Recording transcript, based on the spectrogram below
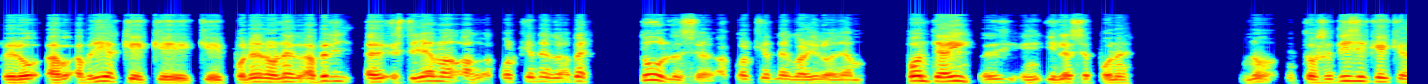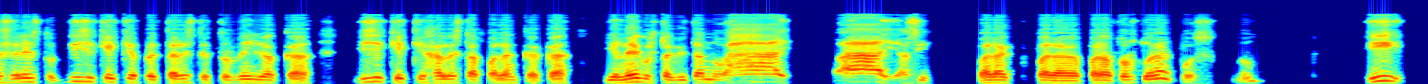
pero habría que, que, poner a negro. A ver, eh, este llama a, cualquier negro. A ver, tú le a cualquier negro ahí lo llama. Ponte ahí y, le hace poner. ¿No? Entonces dice que hay que hacer esto, dice que hay que apretar este tornillo acá, dice que hay que jalar esta palanca acá, y el negro está gritando, ¡ay! ¡ay! así, para, para, para torturar, pues, ¿no? Y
